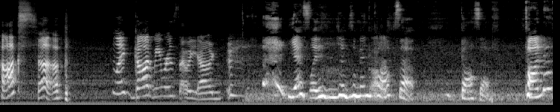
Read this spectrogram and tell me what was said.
Cocks up. My god, we were so young. yes, ladies and gentlemen, gossip. Gossip. Condom.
